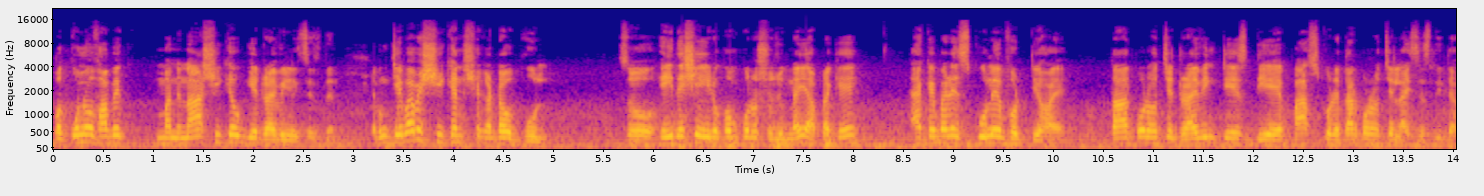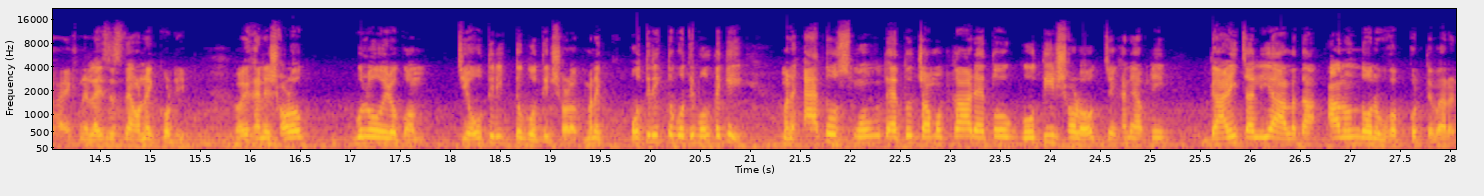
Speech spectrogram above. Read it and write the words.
বা কোনোভাবে মানে না শিখেও গিয়ে ড্রাইভিং লাইসেন্স দেন। এবং যেভাবে শিখেন শেখাটাও ভুল। সো এই দেশে এইরকম কোনো সুযোগ নাই। আপনাকে একেবারে স্কুলে ভর্তি হয়। তারপর হচ্ছে ড্রাইভিং টেস্ট দিয়ে পাস করে তারপর হচ্ছে লাইসেন্স নিতে হয়। এখানে লাইসেন্স নেওয়া অনেক কঠিন। এখানে সড়কগুলো ওই রকম যে অতিরিক্ত গতির সড়ক। মানে অতিরিক্ত গতি বলতে কি? মানে এত স্মুথ এত চমৎকার, এত গতির সড়ক যেখানে আপনি গাড়ি চালিয়ে আলাদা আনন্দ অনুভব করতে পারেন।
